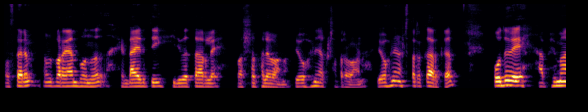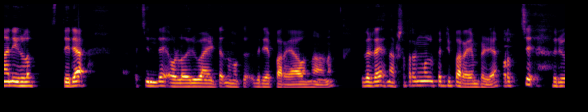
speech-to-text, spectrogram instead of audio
നമസ്കാരം. നമ്മൾ പറയാൻ പോകുന്നത് രണ്ടായിരത്തി ഇരുപത്തി ആറിലെ വർഷഫലമാണ്. രോഹിണി നക്ഷത്രമാണ്. രോഹിണി നക്ഷത്രക്കാർക്ക് പൊതുവെ അഭിമാനികളും സ്ഥിര ചിന്ത ഉള്ളവരുമായിട്ട് നമുക്ക് ഇവരെ പറയാവുന്നതാണ്. ഇവരുടെ നക്ഷത്രങ്ങളെ പറ്റി പറയുമ്പോൾ കുറച്ച് ഒരു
